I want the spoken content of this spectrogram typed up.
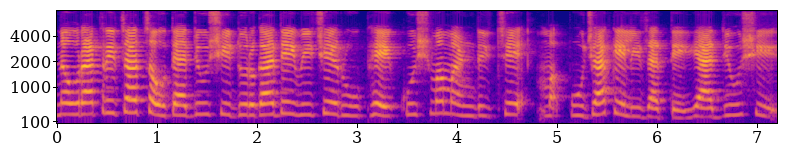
नवरात्रीचा चौथ्या दिवशी दुर्गा देवीचे रूप हे कुष्ममंडीचे म- पूजा केली जाते. या दिवशी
